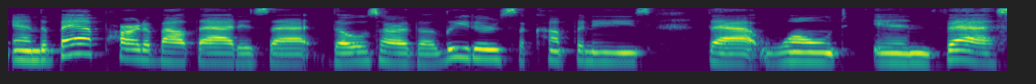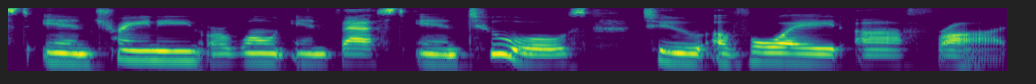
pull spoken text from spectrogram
And the bad part about that is that those are the leaders, the companies that won't invest in training or won't invest in tools to avoid uh, fraud.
